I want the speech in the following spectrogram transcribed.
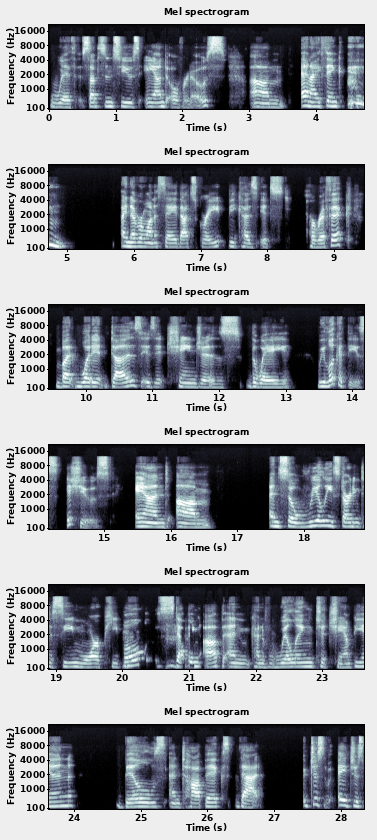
with substance use and overdose. Um, and I think I never want to say that's great because it's horrific, but what it does is it changes the way we look at these issues. And um, and so really starting to see more people stepping up and kind of willing to champion bills and topics that just it just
